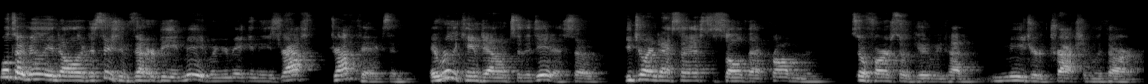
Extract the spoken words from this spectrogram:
multi-million dollar decisions that are being made when you're making these draft draft picks. And it really came down to the data. So he joined SIS to solve that problem. And so far, so good. We've had major traction with our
